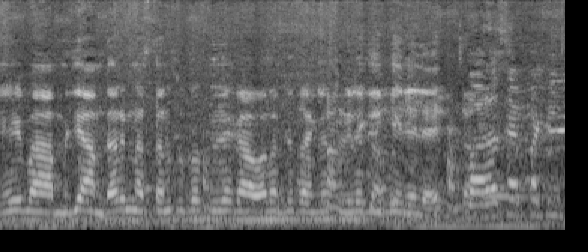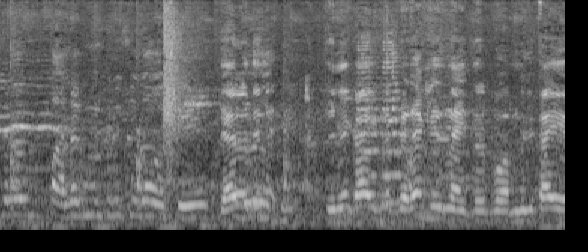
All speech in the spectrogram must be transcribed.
ते बा- म्हणजे आमदार नसताना सुद्धा तुझ्या गावाला आमच्या चांगल्या सुविधा काही केलेल्या आहेत. बाळासाहेब पाटील तर पालकमंत्री सुद्धा होते. त्यावेळेला सगळे तिने होते. तिने काय इकडे फिरायलीच नाही तर बुवा म्हणजे काय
